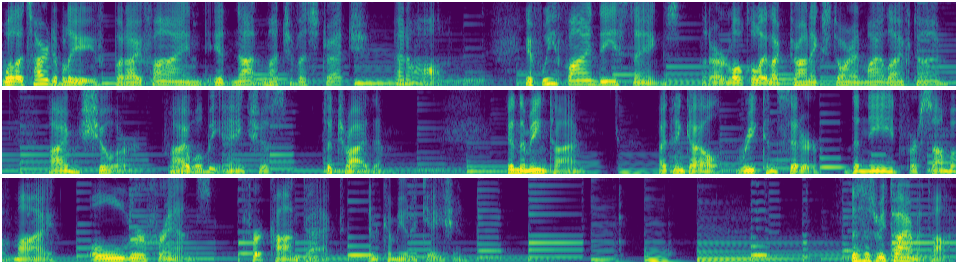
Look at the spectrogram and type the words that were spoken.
Well, it's hard to believe, but I find it not much of a stretch at all. If we find these things at our local electronics store in my lifetime, I'm sure I will be anxious to try them. In the meantime, I think I'll reconsider the need for some of my older friends for contact and communication. This is Retirement Talk.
